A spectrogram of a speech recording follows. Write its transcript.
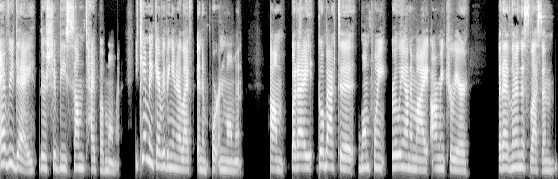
every day there should be some type of moment you can't make everything in your life an important moment um, but i go back to one point early on in my army career that I learned this lesson.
